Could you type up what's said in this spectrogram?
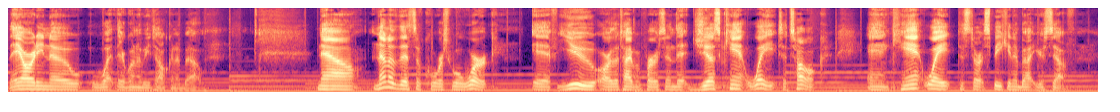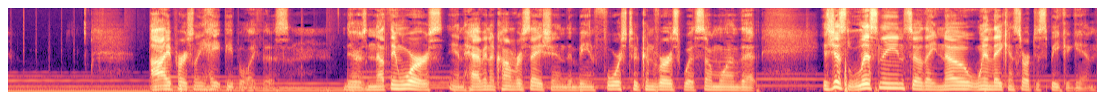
they already know what they're going to be talking about. Now, none of this, of course, will work if you are the type of person that just can't wait to talk and can't wait to start speaking about yourself. I personally hate people like this. There's nothing worse in having a conversation than being forced to converse with someone that is just listening so they know when they can start to speak again,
